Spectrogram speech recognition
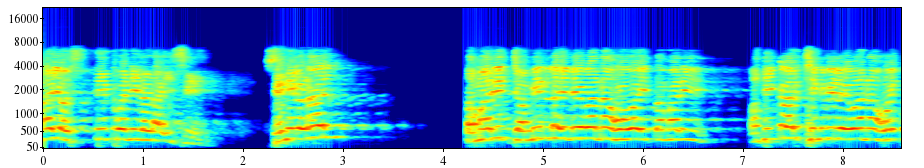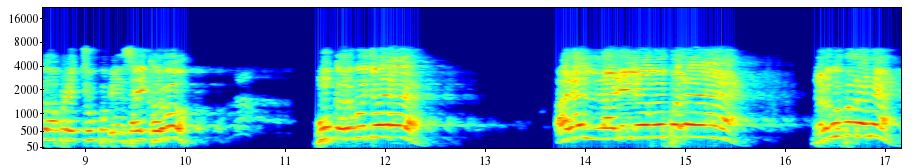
લડાઈ અસ્તિત્વની લડાઈ છે. શેની લડાઈ? તમારી જમીન લઈ લેવાના હોય, તમારી અધિકાર છીનવી લેવાના હોય તો આપણે ચૂપ બેસાય ખરું? હું કરવું જોઈએ? અરે લડી લેવું પડે. લડવું પડે ને?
